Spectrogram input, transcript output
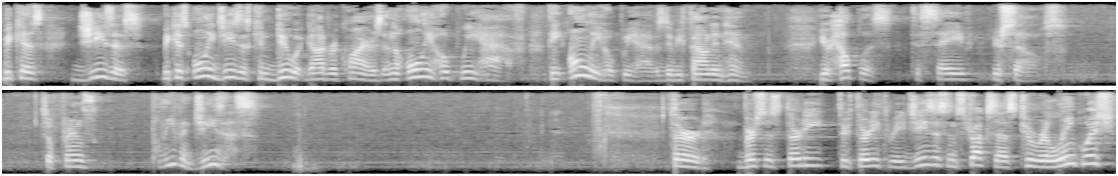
because Jesus, because only Jesus can do what God requires and the only hope we have, the only hope we have is to be found in Him. You're helpless to save yourselves. So friends, believe in Jesus. Third, verses 30 through 33, Jesus instructs us to relinquish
